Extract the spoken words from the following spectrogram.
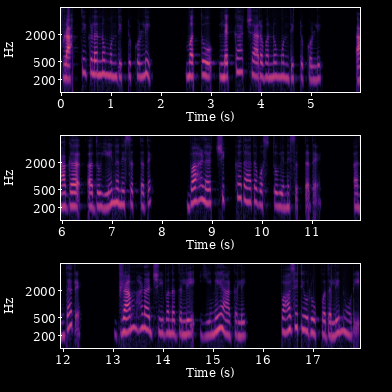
ಪ್ರಾಪ್ತಿಗಳನ್ನು ಮುಂದಿಟ್ಟುಕೊಳ್ಳಿ ಮತ್ತು ಲೆಕ್ಕಾಚಾರವನ್ನು ಮುಂದಿಟ್ಟುಕೊಳ್ಳಿ. ಆಗ ಅದು ಏನನಿಸುತ್ತದೆ? ಬಹಳ ಚಿಕ್ಕದಾದ ವಸ್ತು ಎನಿಸುತ್ತದೆ. ಅಂದರೆ, ಬ್ರಾಹ್ಮಣ ಜೀವನದಲ್ಲಿ ಏನೇ ಆಗಲಿ, ಪಾಸಿಟಿವ್ ರೂಪದಲ್ಲಿ ನೋಡಿ.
